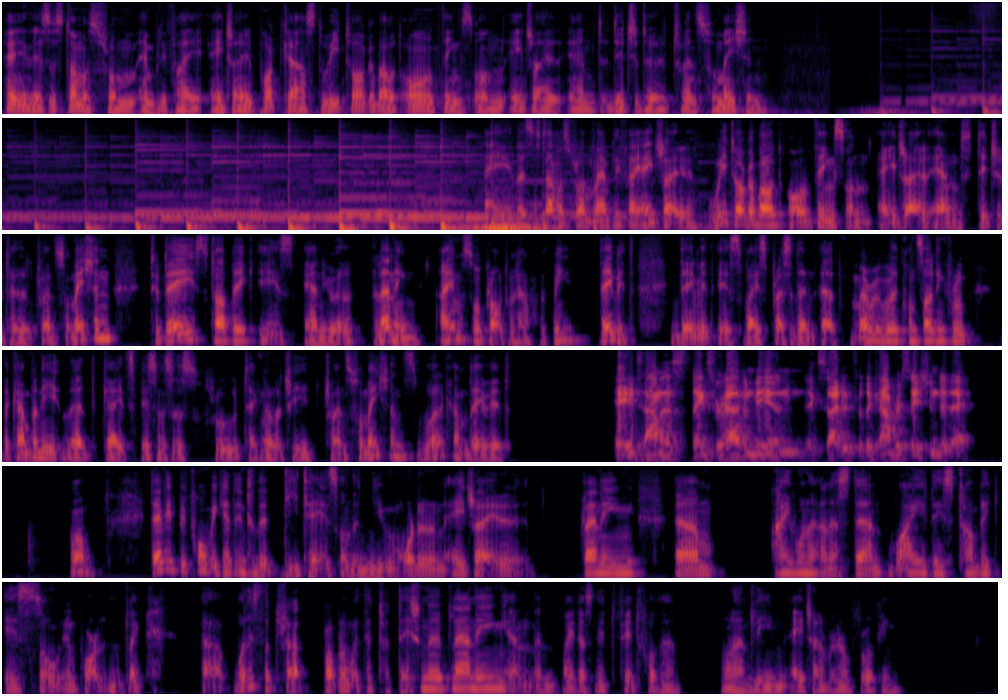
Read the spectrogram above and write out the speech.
Hey, this is Thomas from Amplify Agile Podcast. We talk about all things on agile and digital transformation. This is Thomas from Amplify Agile. We talk about all things on agile and digital transformation. Today's topic is annual planning. I am so proud to have with me David. David is Vice President at Merriwell Consulting Group the company that guides businesses through technology transformations. Welcome, David. Hey, Thomas. Thanks for having me and excited for the conversation today. Well, David, before we get into the details on the new modern agile planning, um, I want to understand why this topic is so important. Like, uh, what is the problem with the traditional planning and, and why doesn't it fit for the modern lean agile way of working?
